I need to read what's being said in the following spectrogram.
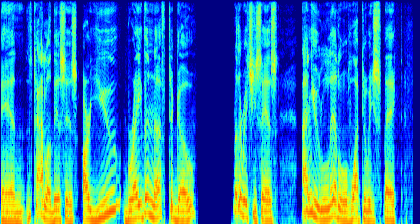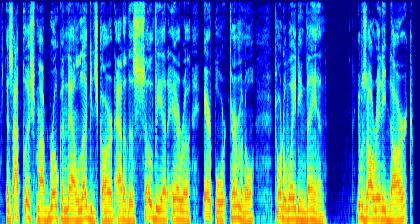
And the title of this is Are You Brave Enough to Go? Brother Ritchie says, I knew little what to expect as I pushed my broken down luggage cart out of the Soviet era airport terminal toward a waiting van. It was already dark,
